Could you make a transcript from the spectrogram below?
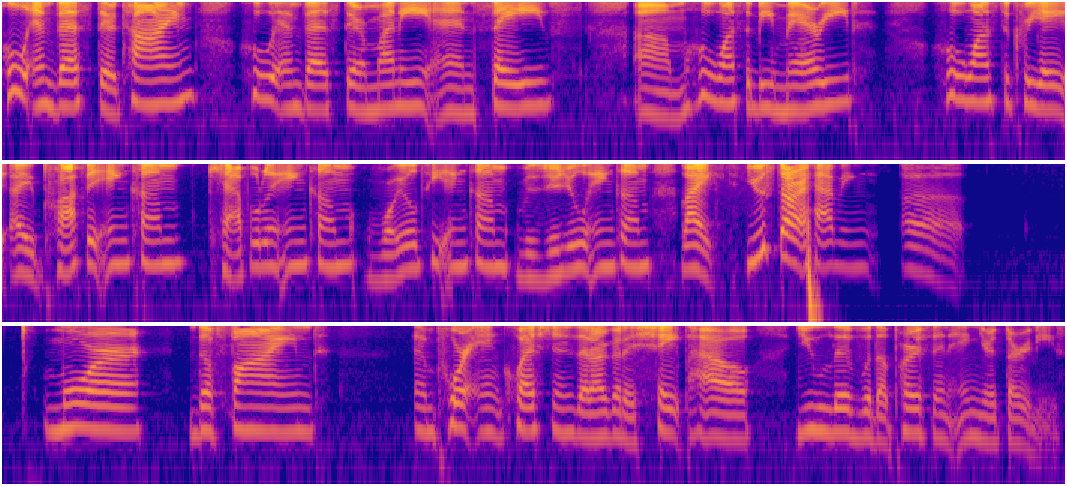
who invests their time? Who invests their money and saves? Um who wants to be married? Who wants to create a profit income capital income, royalty income, residual income. Like you start having a more defined important questions that are going to shape how you live with a person in your 30s.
